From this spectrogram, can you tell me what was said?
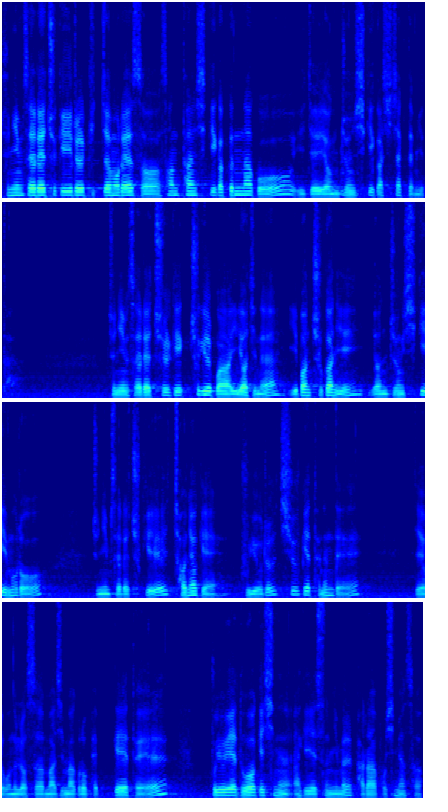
주님 세례 주기를 기점으로 해서 선탄 시기가 끝나고 이제 영준 시기가 시작됩니다. 주님 세례 축일과 이어지는 이번 주간이 연중 시기이므로 주님 세례 축일 저녁에 구유를 치우게 되는데 이제 오늘로서 마지막으로 뵙게 될 구유에 누워 계시는 아기 예수님을 바라보시면서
